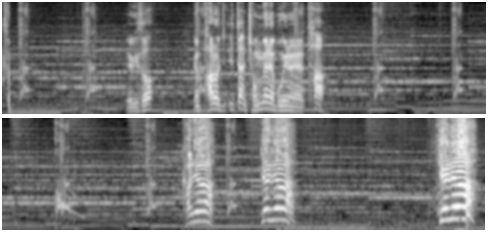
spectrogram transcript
소... 여기서? 그냥 바로 일단 정면에 보이는 애를 타. 가냐? 깨냐? 깨냐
